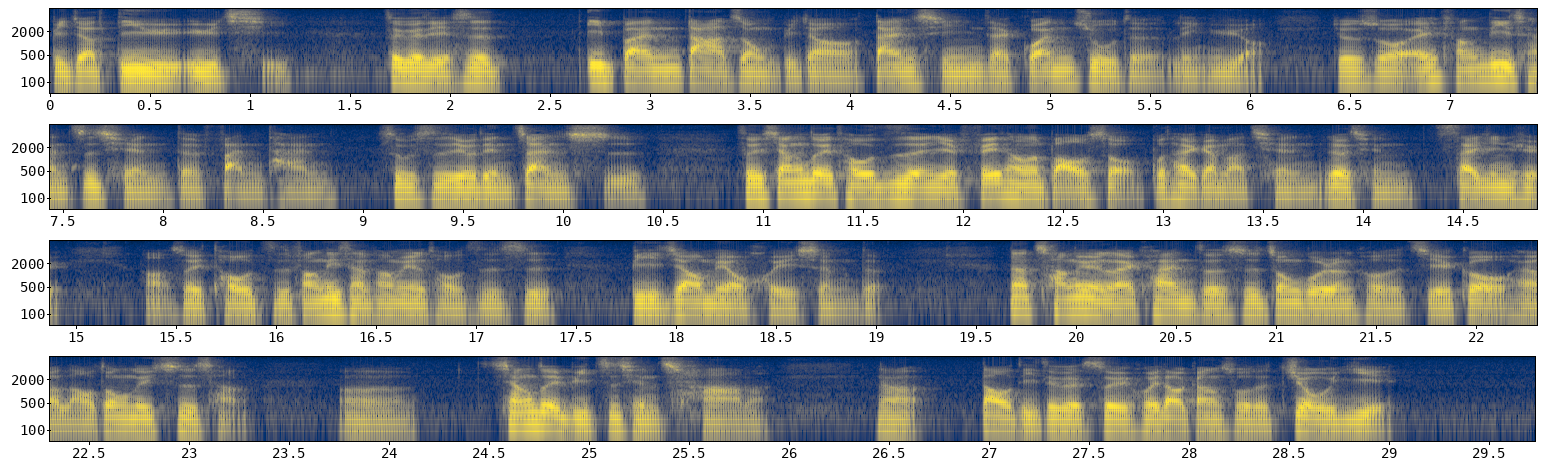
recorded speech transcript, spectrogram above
比较低于预期，这个也是一般大众比较担心在关注的领域哦。就是说，哎，房地产之前的反弹是不是有点暂时？所以相对投资人也非常的保守，不太敢把钱热钱塞进去啊。所以投资房地产方面的投资是比较没有回升的。那长远来看，则是中国人口的结构还有劳动力市场，呃，相对比之前差嘛。那到底这个，所以回到刚刚说的就业，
